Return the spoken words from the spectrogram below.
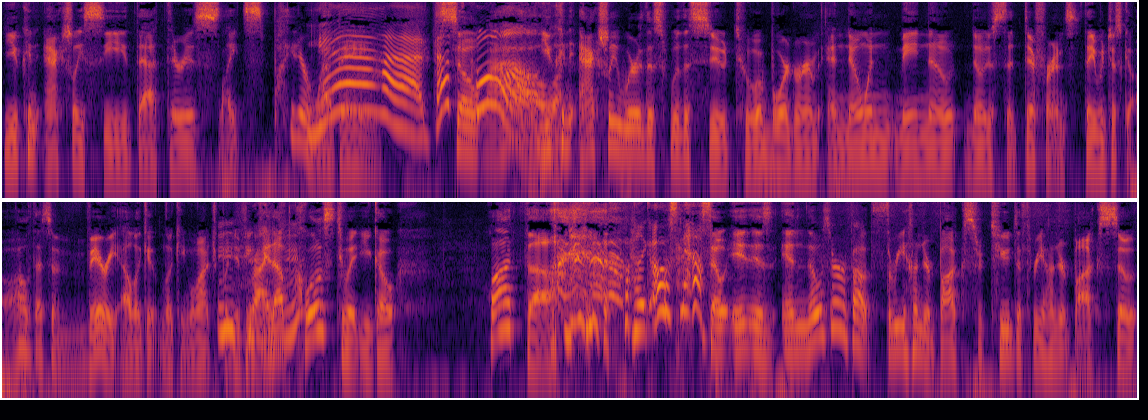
you can actually see that there is slight spider webbing. Yeah, that's so cool. Wow. you can actually wear this with a suit to a boardroom, and no one may no- notice the difference. They would just go, "Oh, that's a very elegant looking watch." But if you Right. get up mm-hmm. close to it, you go, "What the?" Like, oh snap! so it is, and those are about three hundred bucks or two to three hundred bucks. So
